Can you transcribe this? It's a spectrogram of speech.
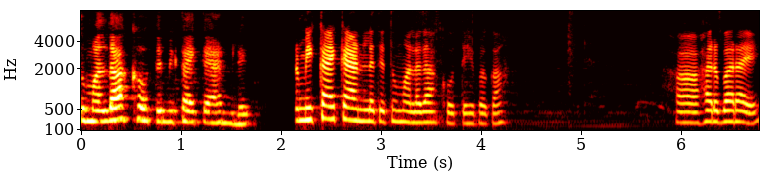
तुम्हाला दाखवते मी काय काय आणले. तर मी काय काय आणलं ते तुम्हाला दाखवते हे बघा. हा हरभरा आहे.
